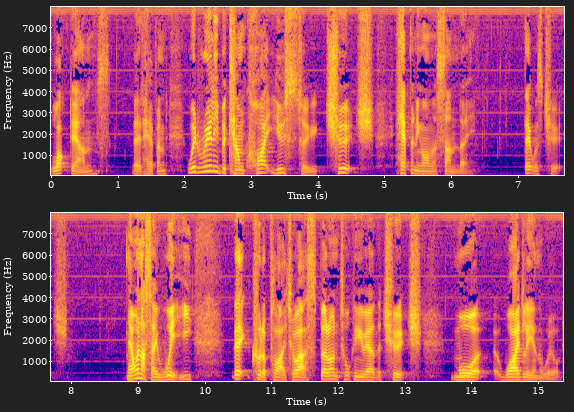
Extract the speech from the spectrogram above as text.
lockdowns that happened, we'd really become quite used to church happening on a Sunday. That was church. Now, when I say we, that could apply to us, but I'm talking about the church more widely in the world.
